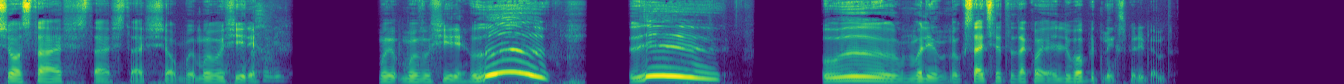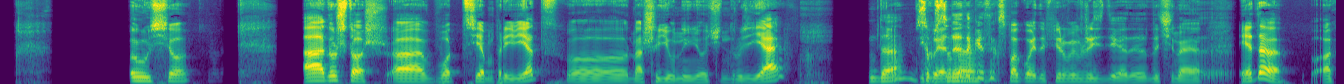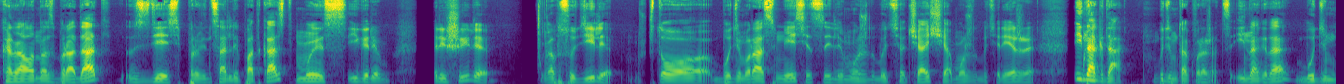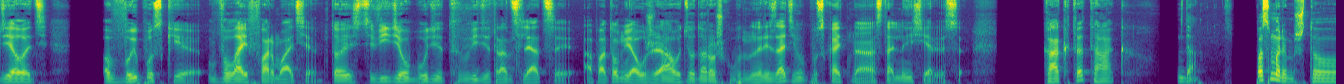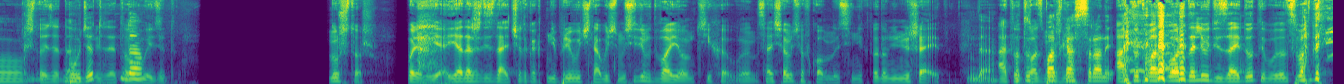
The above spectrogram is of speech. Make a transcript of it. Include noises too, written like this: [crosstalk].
Все, ставь, ставь, ставь. Все, мы, мы в эфире. Мы, мы в эфире. Блин, ну, кстати, это такой любопытный эксперимент. Все. А, ну что ж, а, вот всем привет, э, наши юные не очень друзья. Да, Нихуя, собственно, да, я так, так спокойно впервые в жизни э, начинаю. Это а, канал у нас Бородат, здесь провинциальный подкаст. Мы с Игорем решили, обсудили, что будем раз в месяц или, может быть, все чаще, а может быть, реже. Иногда, будем так выражаться, иногда будем делать выпуски в лайв-формате. То есть видео будет в виде трансляции, а потом я уже аудиодорожку буду нарезать и выпускать на остальные сервисы. Как-то так. да. Посмотрим, что, Что из этого, будет. из этого да. выйдет. Ну что ж. Блин, я, я даже не знаю, что-то как-то непривычно. Обычно мы сидим вдвоем тихо, блин, сосемся в комнате, никто нам не мешает. Да. А тут, тут возможно, подкаст сраный. А тут, возможно, люди зайдут и будут смотреть.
